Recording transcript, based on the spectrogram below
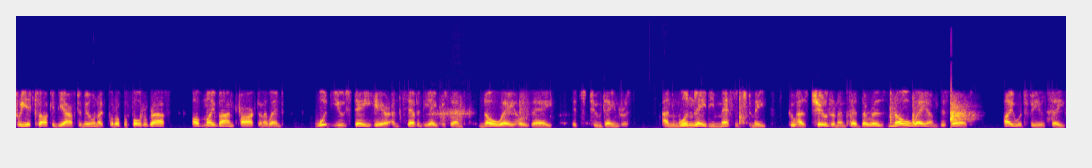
three o'clock in the afternoon. I put up a photograph of my van parked and I went, Would you stay here? And 78%, no way, Jose. It's too dangerous. And one lady messaged me who has children and said, There is no way on this earth I would feel safe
